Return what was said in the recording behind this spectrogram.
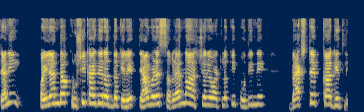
त्यांनी पहिल्यांदा कृषी कायदे रद्द केले. त्यावेळेस सगळ्यांना आश्चर्य वाटलं की मोदींनी बॅकस्टेप का घेतली?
